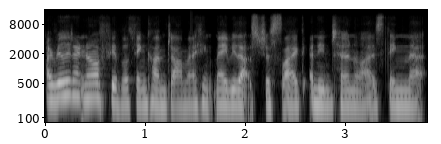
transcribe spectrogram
I really don't know if people think I'm dumb. I think maybe that's just like an internalized thing that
